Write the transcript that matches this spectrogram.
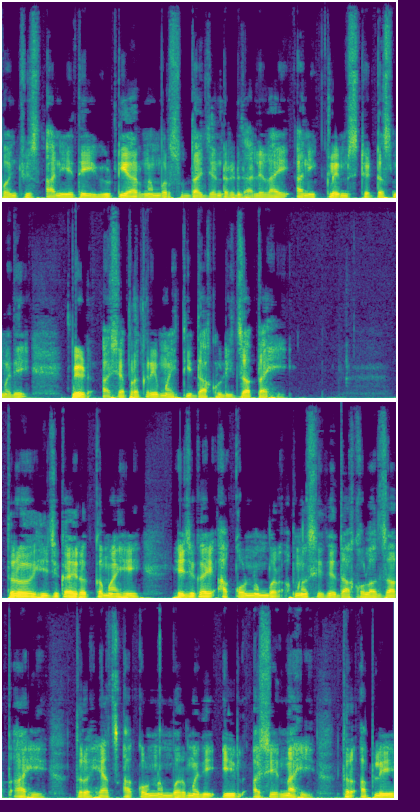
पंचवीस आणि येथे यू टी आर नंबरसुद्धा जनरेट झालेला आहे आणि क्लेम स्टेटसमध्ये पेड अशा प्रकारे माहिती दाखवली जात आहे. तर ही जी काही रक्कम आहे हे जे काही अकाउंट नंबर आपणास इथे दाखवला जात आहे तर ह्याच अकाउंट नंबरमध्ये येईल असे नाही. तर आपले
